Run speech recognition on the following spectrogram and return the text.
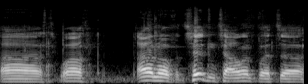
Uh, well, I don't know if it's hidden talent, but uh,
